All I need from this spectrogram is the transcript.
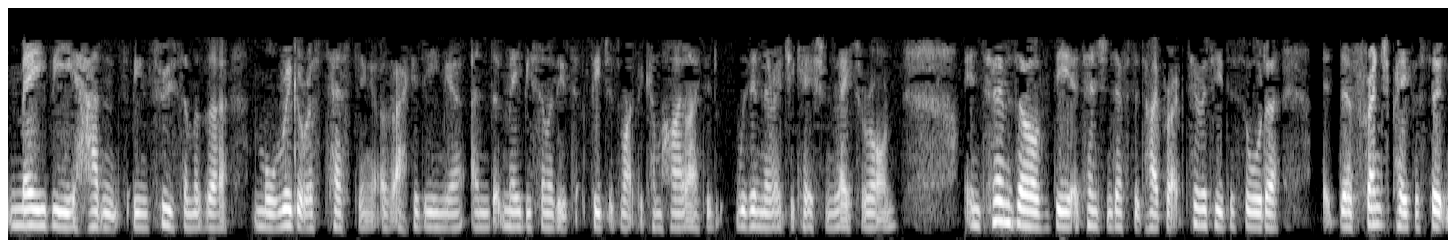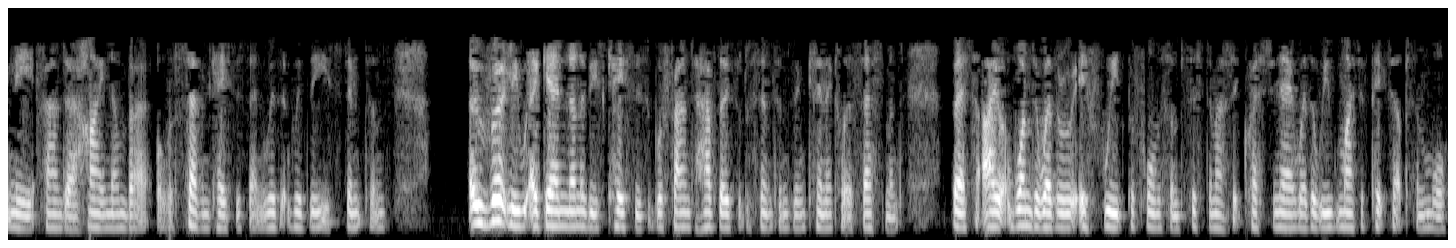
maybe hadn't been through some of the more rigorous testing of academia, and that maybe some of these features might become highlighted within their education later on. In terms of the attention deficit hyperactivity disorder, the French paper certainly found a high number, or seven cases then, with with these symptoms overtly, again, none of these cases were found to have those sort of symptoms in clinical assessment. But I wonder whether if we'd performed some systematic questionnaire, whether we might have picked up some more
